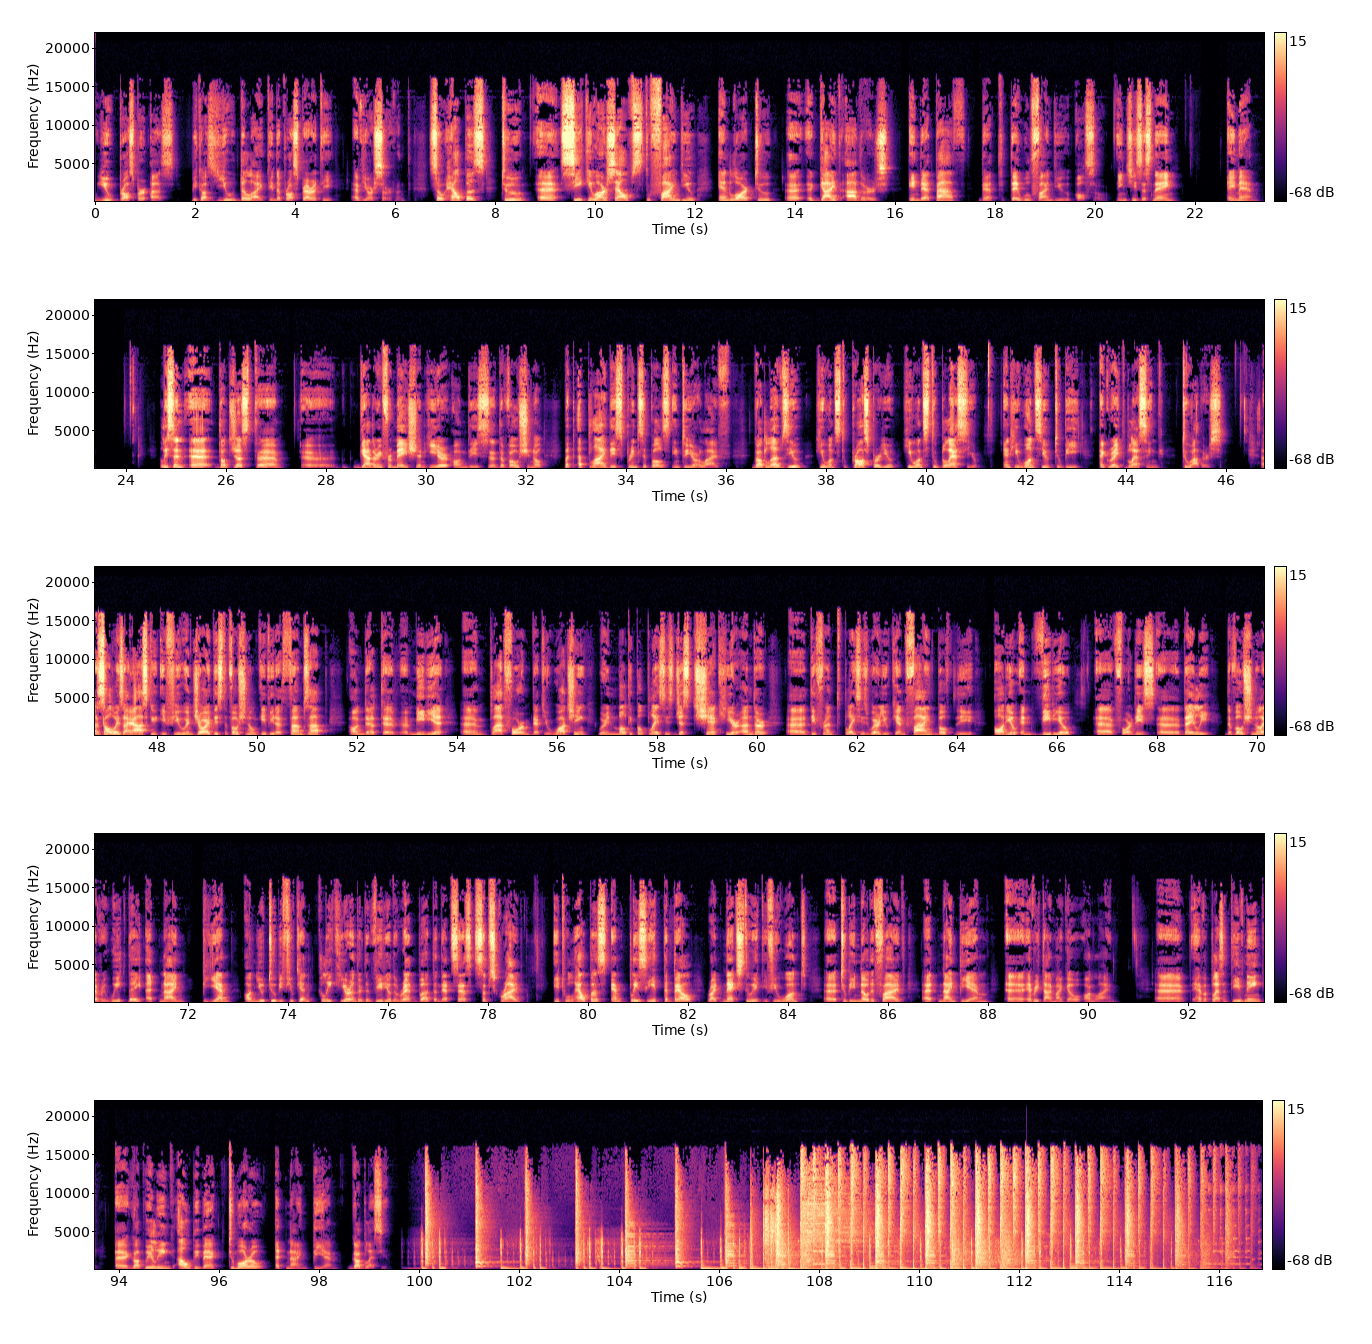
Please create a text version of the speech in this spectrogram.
you prosper us because you delight in the prosperity of your servant. So help us to uh, seek you ourselves, to find you, and Lord, to uh, uh, guide others in that path that they will find you also. In Jesus' name, amen. Listen, uh, don't just uh, gather information here on this uh, devotional, but apply these principles into your life. God loves you. He wants to prosper you. He wants to bless you. And He wants you to be a great blessing to others. As always, I ask you if you enjoyed this devotional, give it a thumbs up on that uh, uh media um, platform that you're watching we're in multiple places. Just check here under uh, different places where you can find both the audio and video uh, for this uh, daily devotional every weekday at 9 p.m. On YouTube, if you can click here under the video, the red button that says subscribe, it will help us. And please hit the bell right next to it if you want uh, to be notified at 9 p.m. Uh, every time I go online. Uh, have a pleasant evening. Uh, God willing, I'll be back tomorrow at 9 p.m. God bless you.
